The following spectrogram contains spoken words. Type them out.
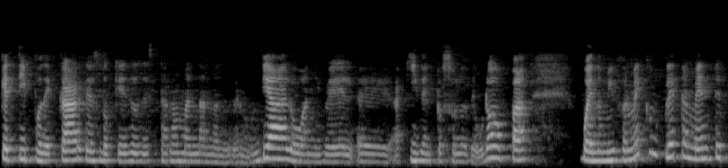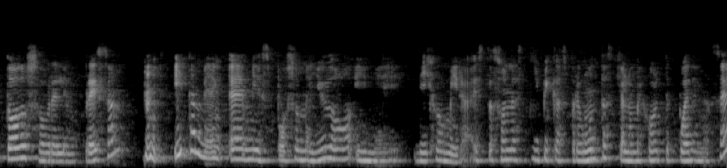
qué tipo de carga es lo que ellos estaban mandando a nivel mundial o a nivel eh, aquí dentro solo de Europa. Bueno, me informé completamente todo sobre la empresa y también eh, mi esposo me ayudó y me dijo, mira, estas son las típicas preguntas que a lo mejor te pueden hacer.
